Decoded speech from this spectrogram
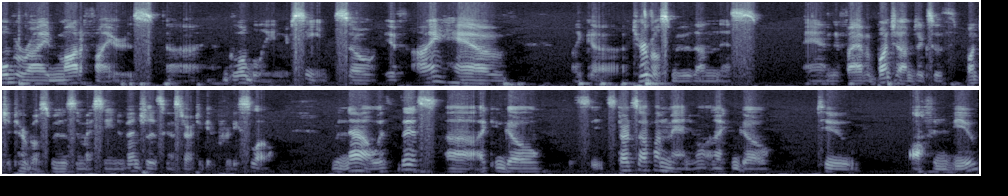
override modifiers uh, globally in your scene. So if I have like a, turbo smooth on this, and if I have a bunch of objects with a bunch of turbo smooths in my scene, eventually it's going to start to get pretty slow. But now with this, uh, I can go, see, it starts off on manual, and I can go to off in view,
